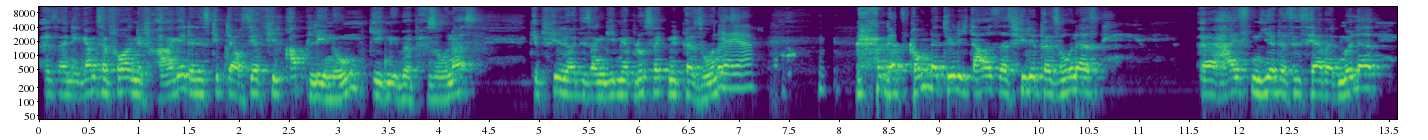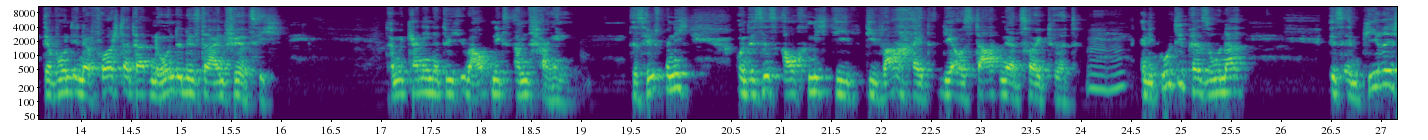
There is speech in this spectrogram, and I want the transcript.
Das ist eine ganz hervorragende Frage, denn es gibt ja auch sehr viel Ablehnung gegenüber Personas. Es gibt viele Leute, die sagen, geh mir bloß weg mit Personas. Ja, ja. Das kommt natürlich daraus, dass viele Personas äh, heißen hier, das ist Herbert Müller, der wohnt in der Vorstadt, hat einen Hund und ist 43. Damit kann ich natürlich überhaupt nichts anfangen. Das hilft mir nicht. Und es ist auch nicht die, die Wahrheit, die aus Daten erzeugt wird. Mhm. Eine gute Persona ist empirisch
